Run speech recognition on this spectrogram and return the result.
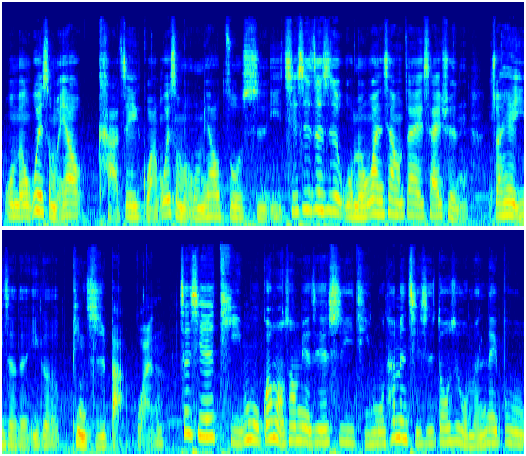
我们为什么要卡这一关？为什么我们要做释义？其实这是我们万象在筛选专业译者的一个品质把关。这些题目，官网上面这些释义题目，他们其实都是我们内部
